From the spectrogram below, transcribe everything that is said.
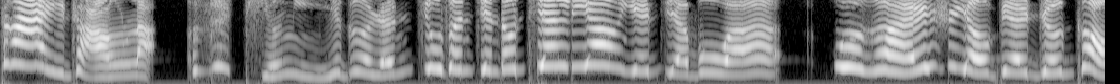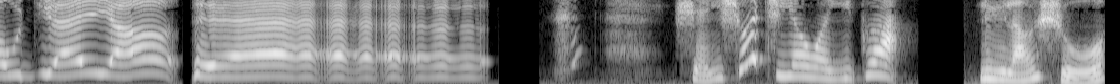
太长了，凭你一个人，就算剪到天亮也剪不完。我还是要变成烤全羊。谁说只有我一个？绿老鼠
